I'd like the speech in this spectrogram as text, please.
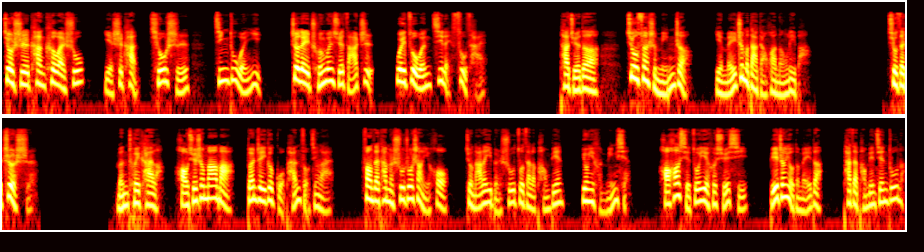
就是看课外书，也是看《秋实》《京都文艺》这类纯文学杂志，为作文积累素材。他觉得，就算是明着，也没这么大感化能力吧。就在这时，门推开了，好学生妈妈端着一个果盘走进来，放在他们书桌上以后，就拿了一本书坐在了旁边，用意很明显：好好写作业和学习，别整有的没的。他在旁边监督呢。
